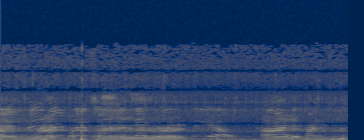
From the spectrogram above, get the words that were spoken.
Directing. I hit my knee.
